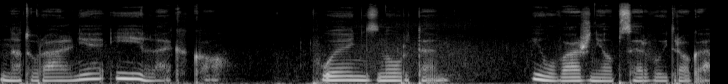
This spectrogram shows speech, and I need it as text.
Naturalnie i lekko. Płyń z nurtem i uważnie obserwuj drogę.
